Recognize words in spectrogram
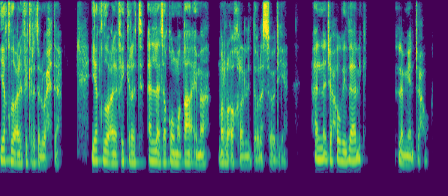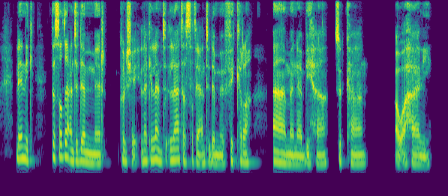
يقضوا على فكرة الوحدة يقضوا على فكرة ألا تقوم قائمة مرة أخرى للدولة السعودية هل نجحوا في ذلك؟ لم ينجحوا لأنك تستطيع أن تدمر كل شيء لكن لا- تستطيع أن تدمر فكرة آمن بها سكان أو أهالي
